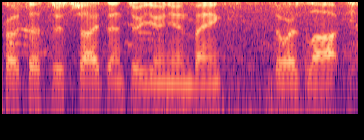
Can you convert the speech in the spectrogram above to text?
Protesters tried to enter Union Bank. Doors locked.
